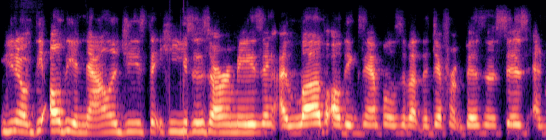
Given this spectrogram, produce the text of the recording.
you know the all the analogies that he uses are amazing. I love all the examples about the different businesses and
